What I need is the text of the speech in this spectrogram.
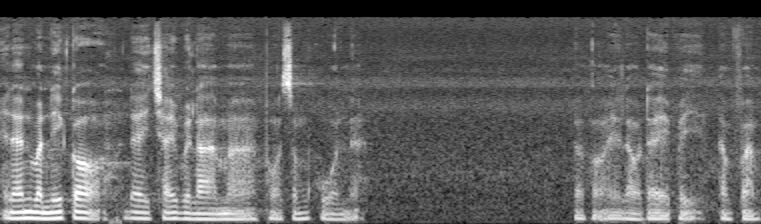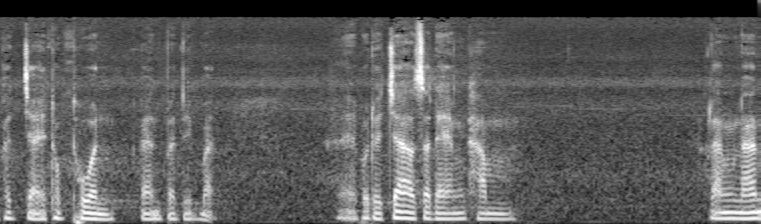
ดังนั้นวันนี้ก็ได้ใช้เวลามาพอสมควรนะก็ขอให้เราได้ไปทำความเข้าใจทบทวนการปฏิบัติพระพุทธเจ้าแสดงธรรมครั้งนั้น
